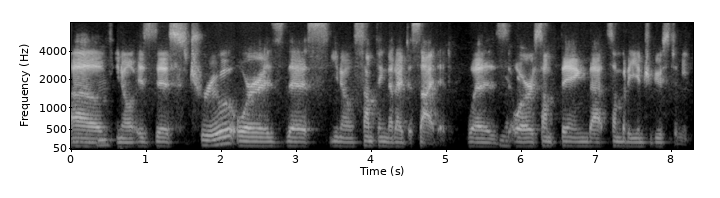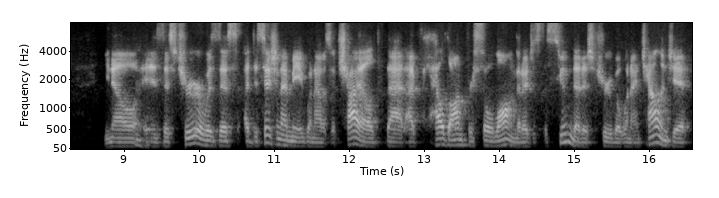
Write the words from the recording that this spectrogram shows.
of mm-hmm. you know is this true or is this you know something that i decided was yeah. or something that somebody introduced to me you know mm-hmm. is this true or was this a decision i made when i was a child that i've held on for so long that i just assumed that it's true but when i challenge it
